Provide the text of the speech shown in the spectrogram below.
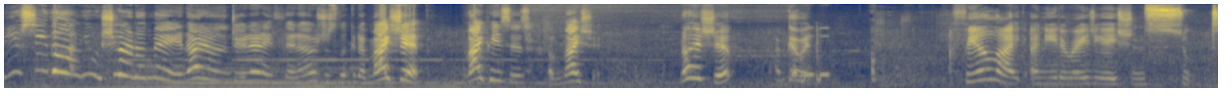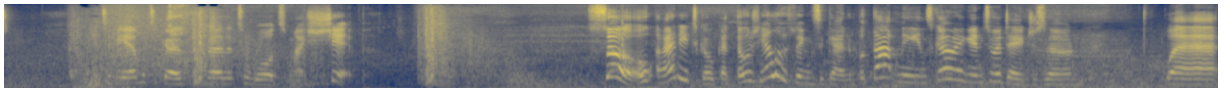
You see that? You were shooting at me, and I wasn't doing anything. I was just looking at my ship, my pieces of my ship, not his ship. I'm going. I feel like I need a radiation suit to be able to go further towards my ship. So, I need to go get those yellow things again, but that means going into a danger zone where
